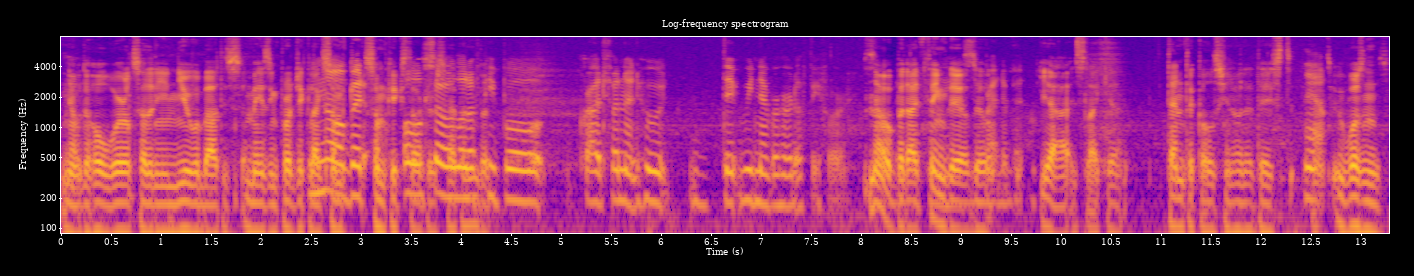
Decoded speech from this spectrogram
you know the whole world suddenly knew about this amazing project like no, some but some Kickstarters. also a lot of people crowdfunded who did, we'd never heard of before. No, but I think they're, a. Yeah, it's like uh, tentacles. You know that they. St- Yeah. It wasn't.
